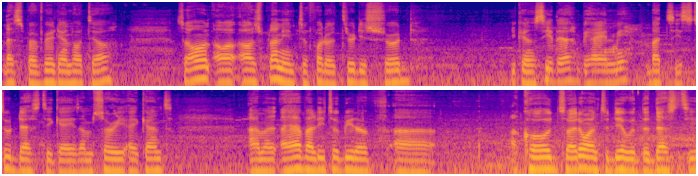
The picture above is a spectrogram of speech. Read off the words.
that's Pavilion Hotel. So I, want, I was planning to follow through this road. You can see there behind me but it's too dusty guys. I'm sorry I can't I'm a, I have a little bit of uh, a cold so I don't want to deal with the dusty.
